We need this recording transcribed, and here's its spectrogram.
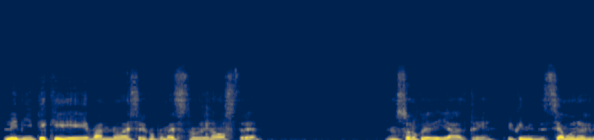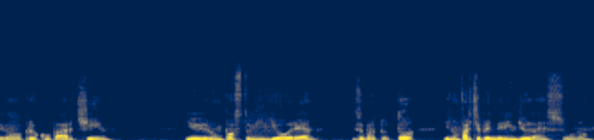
le vite che vanno a essere compromesse sono le nostre, non sono quelle degli altri. E quindi siamo noi che dobbiamo preoccuparci di vivere un posto migliore e soprattutto di non farci prendere in giro da nessuno.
